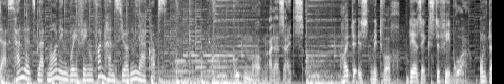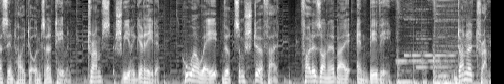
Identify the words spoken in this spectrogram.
Das Handelsblatt Morning Briefing von Hans-Jürgen Jakobs. Guten Morgen allerseits. Heute ist Mittwoch, der 6. Februar. Und das sind heute unsere Themen. Trumps schwierige Rede. Huawei wird zum Störfall. Volle Sonne bei NBW. Donald Trump.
